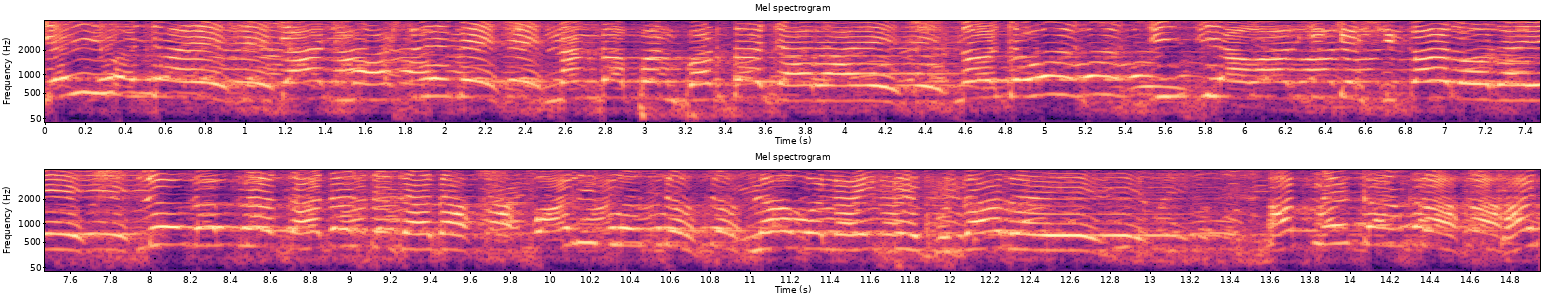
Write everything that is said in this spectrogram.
यही वजह है कि आज मुआशरे में नंगापन बढ़ता जा रहा है। नौजवान जिनसी आवारगी के शिकार हो रहे हैं, लोग अपना ज़्यादा से ज़्यादा फारिग वक्त लाइफ में गुजार रहे हैं। अपने काम का हर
